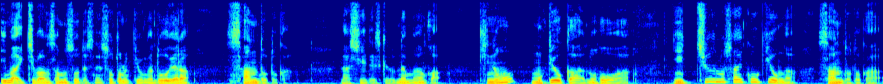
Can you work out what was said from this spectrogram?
今一番寒そうですね。外の気温がどうやら3度とか。らしいですけどでもなんか昨日盛岡の方は日中の最高気温が3度とか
